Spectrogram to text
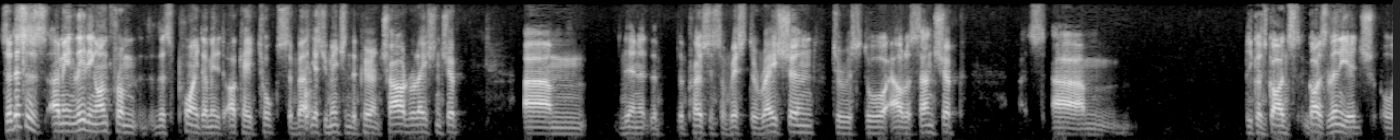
so this is i mean leading on from this point i mean it, okay talks about yes you mentioned the parent child relationship um then the the process of restoration to restore elder sonship um because God's God's lineage or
